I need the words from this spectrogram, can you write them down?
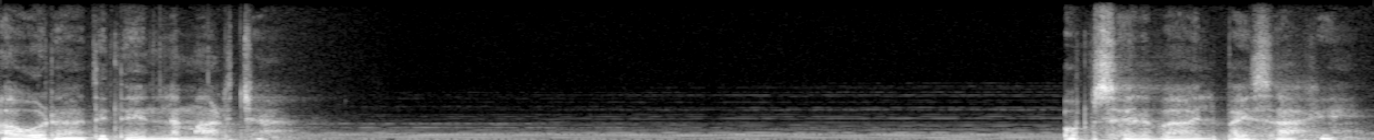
Ahora detén la marcha. Observa el paisaje.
